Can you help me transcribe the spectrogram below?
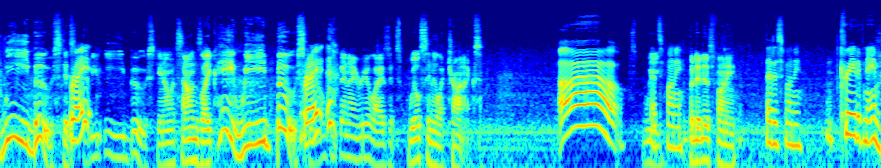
Wee Boost. It's Right? W E Boost. You know, it sounds like, hey, Wee Boost. you Right? know? But then I realized it's Wilson Electronics. Oh. That's funny. But it is funny. that is funny. Creative name.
